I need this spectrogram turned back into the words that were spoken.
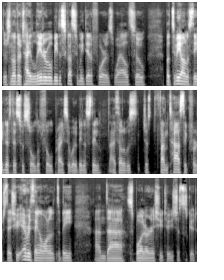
There's another title later we'll be discussing we did it for as well. So, but to be honest, even if this was sold at full price, it would have been a steal. I thought it was just fantastic first issue, everything I wanted it to be, and uh, spoiler issue two is just as good.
